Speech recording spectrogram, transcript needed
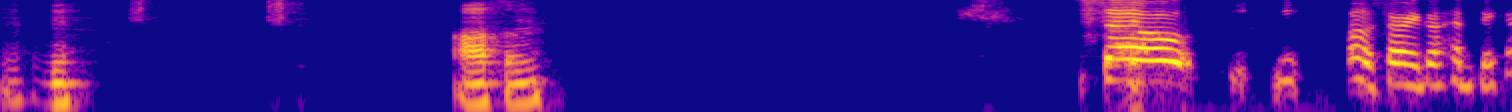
Mm -hmm. Awesome. So Oh, sorry, go ahead, Vika.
